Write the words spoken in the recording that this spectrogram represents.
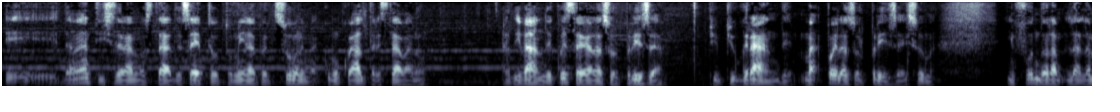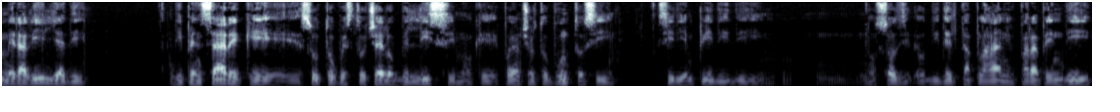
e davanti ci saranno state 7-8 mila persone, ma comunque altre stavano arrivando e questa era la sorpresa più, più grande, ma poi la sorpresa, insomma, in fondo la, la, la meraviglia di, di, pensare che sotto questo cielo bellissimo, che poi a un certo punto si, si riempì di, di non so, o di deltaplani o parapendii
